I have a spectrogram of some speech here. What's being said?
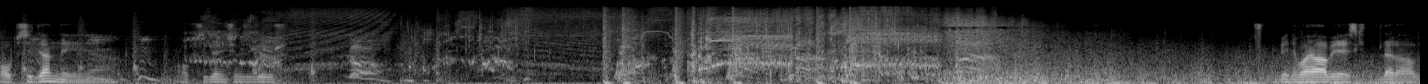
Obsidyen değil ya. Obsidyen işimizi görür. Beni bayağı bir eskittiler abi.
